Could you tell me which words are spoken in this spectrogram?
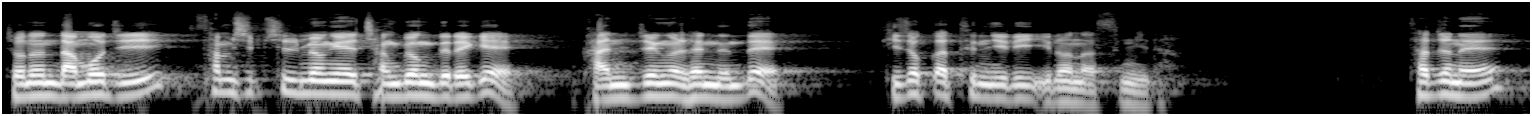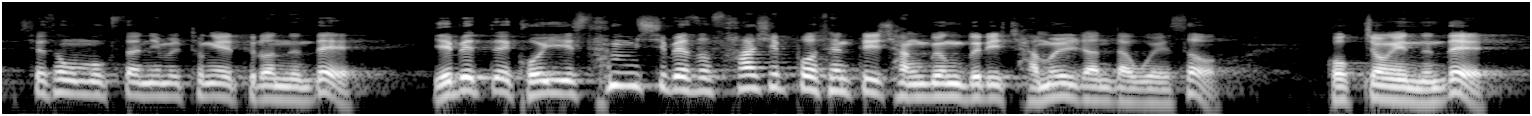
저는 나머지 37명의 장병들에게 간증을 했는데 기적 같은 일이 일어났습니다. 사전에 최성훈 목사님을 통해 들었는데 예배 때 거의 30에서 40%의 장병들이 잠을 잔다고 해서 걱정했는데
